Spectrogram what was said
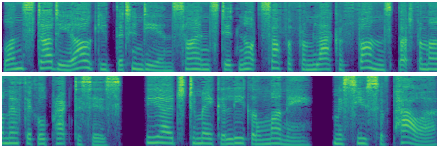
One study argued that Indian science did not suffer from lack of funds but from unethical practices, the urge to make illegal money, misuse of power,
